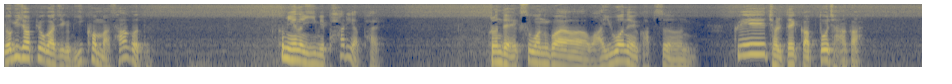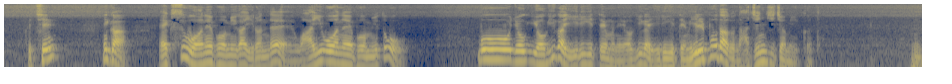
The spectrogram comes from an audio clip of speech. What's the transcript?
여기 좌표가 지금 2,4거든. 그럼 얘는 이미 8이야, 8. 그런데 x1과 y1의 값은 꽤 절대값도 작아. 그치? 그러니까 x1의 범위가 이런데 y1의 범위도 뭐 여기, 여기가 1이기 때문에 여기가 1이기 때문에 1보다도 낮은 지점이 있거든. 음.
